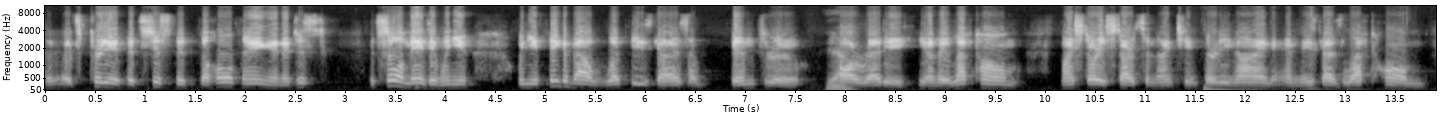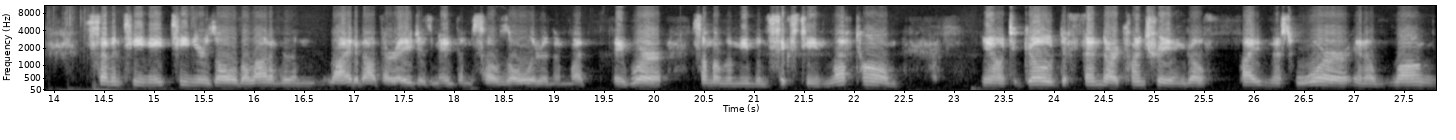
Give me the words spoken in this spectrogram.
it's pretty. It's just the, the whole thing, and it just it's so amazing when you when you think about what these guys have been through Yeah. already. You know, they left home. My story starts in 1939, and these guys left home 17, 18 years old. A lot of them lied about their ages, made themselves older than what they were. Some of them even 16. Left home, you know, to go defend our country and go fight in this war in a long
